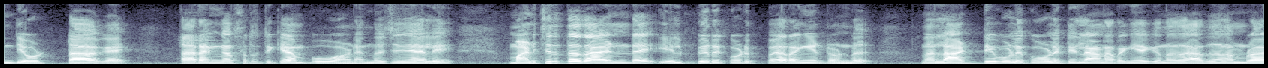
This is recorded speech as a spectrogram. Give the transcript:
ഇന്ത്യ ഒട്ടാകെ തരംഗം സൃഷ്ടിക്കാൻ പോവുകയാണ്. എന്ന് വെച്ച് കഴിഞ്ഞാൽ മണിച്ചിരുത്ത താഴിന്റെ എൽ പി റെക്കോർഡ് ഇപ്പോൾ ഇറങ്ങിയിട്ടുണ്ട്. നല്ല അടിപൊളി ക്വാളിറ്റിയിലാണ് ഇറങ്ങിയേക്കുന്നത്. അത് നമ്മുടെ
